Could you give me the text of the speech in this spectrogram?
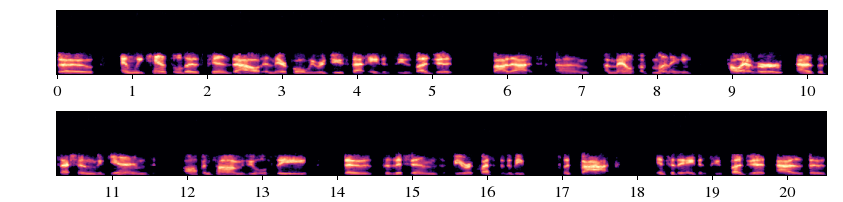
so, and we cancel those pins out, and therefore we reduce that agency's budget by that um, amount of money. However, as the session begins, oftentimes you will see those positions be requested to be put back into the agency's budget as those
